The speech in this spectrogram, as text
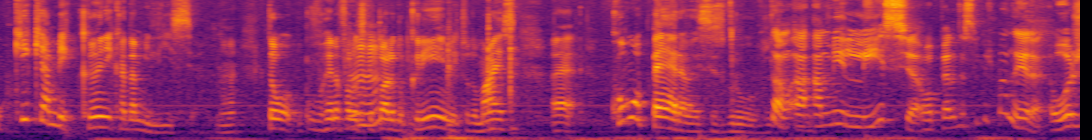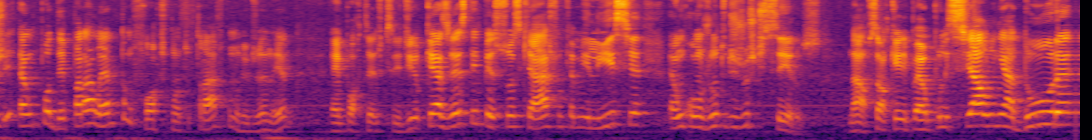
o que, que é a mecânica da milícia? Né? Então, o Renan falou uhum. do escritório do crime e tudo mais. É, como operam esses grupos? Então, a, a, milícia opera da seguinte maneira. Hoje é um poder paralelo tão forte quanto o tráfico no Rio de Janeiro. É importante que se diga, porque às vezes tem pessoas que acham que a milícia é um conjunto de justiceiros. Não, são aquele é o policial linha dura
